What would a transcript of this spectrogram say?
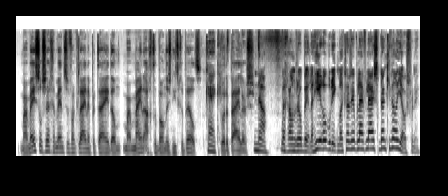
Maar meestal zeggen mensen van kleine partijen dan... maar mijn achterban is niet gebeld Kijk. door de peilers. Nou, we gaan hem zo bellen. Hero Brinkman, ik zou zeggen blijf luisteren. Dankjewel Joost voor nu.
